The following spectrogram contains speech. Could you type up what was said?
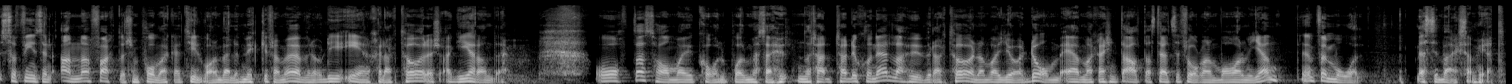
så finns det en annan faktor som påverkar tillvaron väldigt mycket framöver och det är enskilda aktörers agerande. Och oftast har man ju koll på de här traditionella huvudaktörerna, vad gör de? Även om man kanske inte alltid har ställt sig frågan vad har de egentligen för mål med sin verksamhet.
